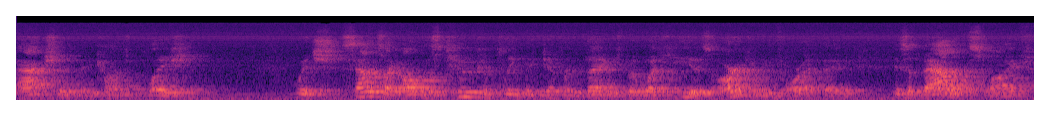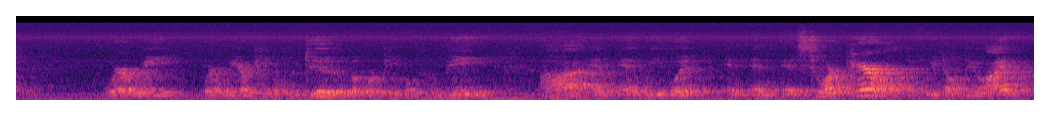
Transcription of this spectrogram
action and contemplation, which sounds like almost two completely different things. But what he is arguing for, I think, is a balanced life where we where we are people who do, but we're people who be. Uh, and, and we would, and, and it's to our peril if we don't do either.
